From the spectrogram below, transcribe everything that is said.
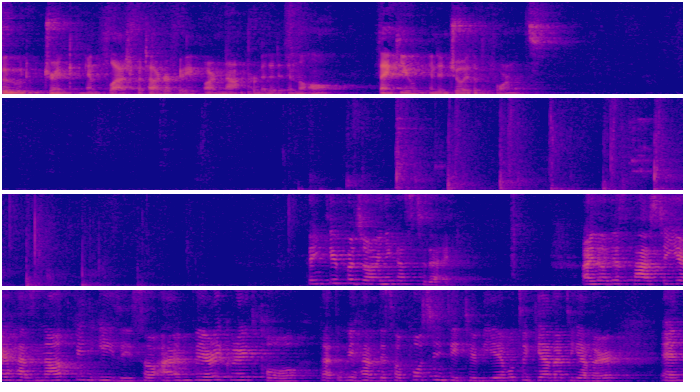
Food, drink, and flash photography are not permitted in the hall. Thank you and enjoy the performance. Thank you for joining us today. I know this past year has not been easy, so I am very grateful that we have this opportunity to be able to gather together and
